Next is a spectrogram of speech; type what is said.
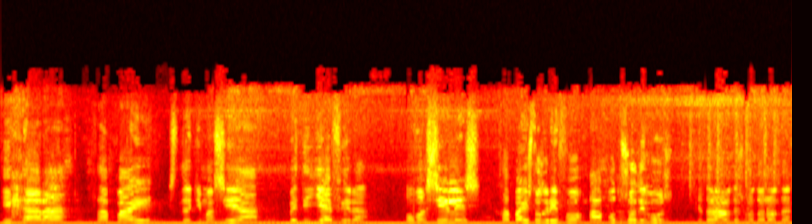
Η Χαρά θα πάει στη δοκιμασία με τη γέφυρα. Ο Βασίλης θα πάει στο γρίφο από τους οδηγούς. Και τώρα να ρωτήσουμε τον Όντα.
